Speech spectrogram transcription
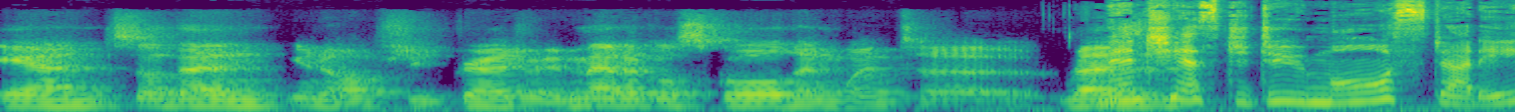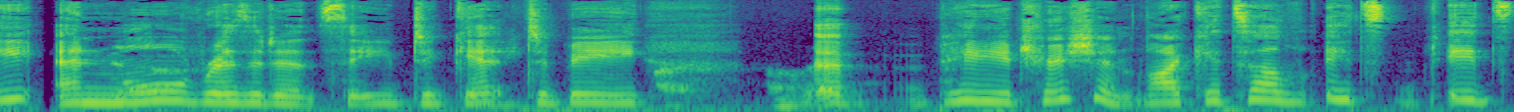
and so then you know she graduated medical school, then went to then she has to do more study and Yeah. more residency to get to be Okay. a pediatrician. Like it's a it's it's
